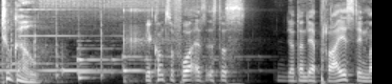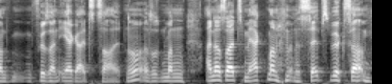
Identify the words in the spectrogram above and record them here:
to go. Mir kommt so vor, als ist das ja dann der Preis, den man für seinen Ehrgeiz zahlt. Ne? Also man einerseits merkt man, man ist selbstwirksam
